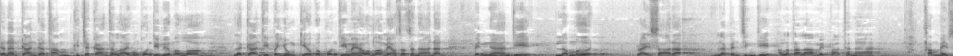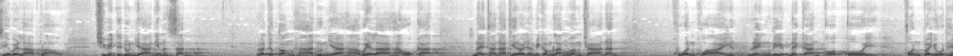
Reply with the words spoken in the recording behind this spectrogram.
ฉะนั้นการกระทำกิจการทั้งหลายของคนที่ลืมอัลลอฮ์และการที่ไปยุ่งเกี่ยวกับคนที่ไม่เอาอัลลอฮ์ไม่เอาศาสนานั้น เป็นงานที่ละเมิดไร้สาระและเป็นสิ่งที่อัลลอฮฺตาลาไม่ปรารถนาทำให้เสียเวลาเปล่า ชีวิตในดุนยานี่มันสั้น เราจะต้องหาดุนยาหาเวลาหาโอกาส ในฐานะที่เรายังมีกำลังวังชานั้น ขวนขวายเร่งรีบในการกอบโกย ผลประโยชน์ให้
